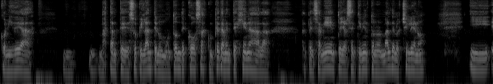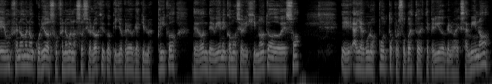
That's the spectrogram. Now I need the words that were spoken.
con ideas bastante desopilantes en un montón de cosas, completamente ajenas al pensamiento y al sentimiento normal de los chilenos. Y es un fenómeno curioso, un fenómeno sociológico que yo creo que aquí lo explico, de dónde viene, cómo se originó todo eso. Eh, hay algunos puntos, por supuesto, de este periodo que los examino,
